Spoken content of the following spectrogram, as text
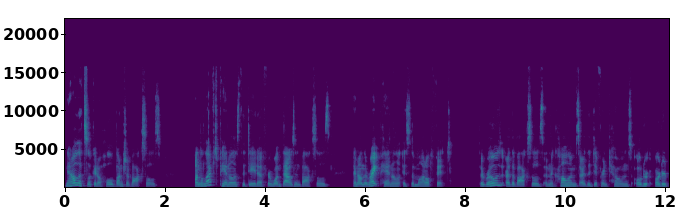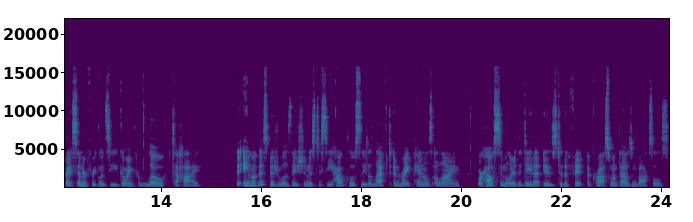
Now let's look at a whole bunch of voxels. On the left panel is the data for 1000 voxels, and on the right panel is the model fit. The rows are the voxels and the columns are the different tones order ordered by center frequency going from low to high. The aim of this visualization is to see how closely the left and right panels align, or how similar the data is to the fit across 1000 voxels.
